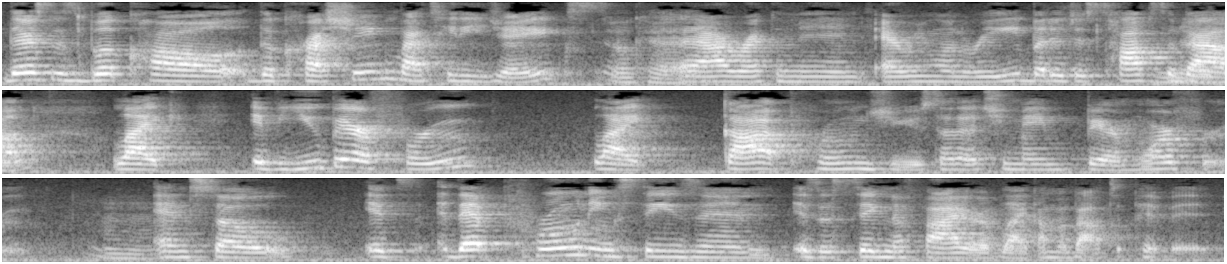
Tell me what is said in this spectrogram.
There's this book called The Crushing by T.D. Jakes Okay. that I recommend everyone read, but it just talks about like if you bear fruit, like God prunes you so that you may bear more fruit. Mhm. And so it's that pruning season is a signifier of like I'm about to pivot.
